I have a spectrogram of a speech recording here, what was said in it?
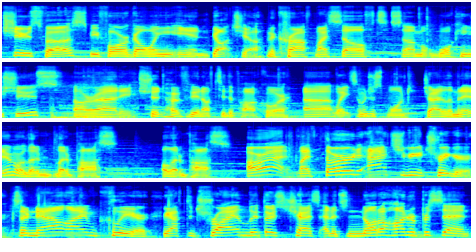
shoes first before going in. Gotcha. I'm gonna craft myself some walking shoes. Alrighty. Should hopefully be enough to the parkour. Uh, wait, someone just spawned. Should I eliminate him or let him let him pass? I'll let him pass. All right, my third attribute trigger. So now I'm clear. We have to try and loot those chests, and it's not 100%,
